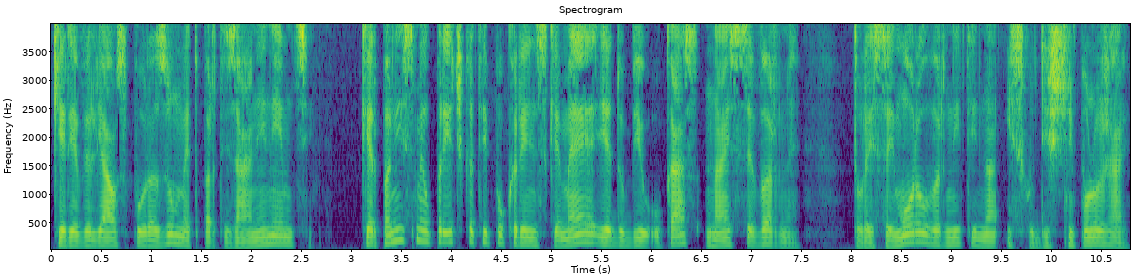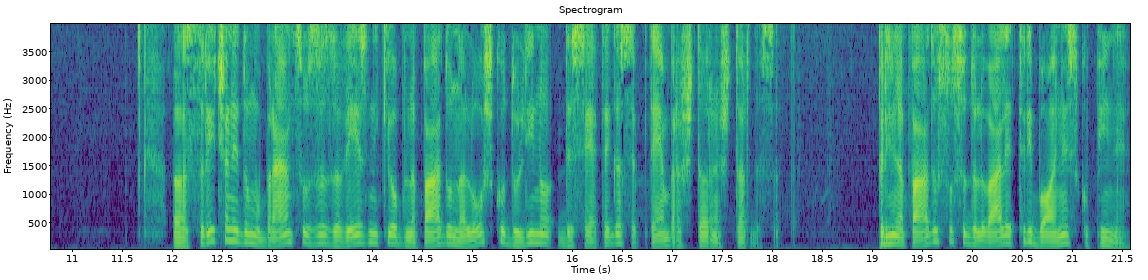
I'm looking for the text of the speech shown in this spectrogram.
kjer je veljal sporazum med partizani in Nemci. Ker pa ni smel prečkati pokrajinske meje, je dobil ukaz naj se vrne, torej se je moral vrniti na izhodiščni položaj. Srečanje domobrancev z zavezniki ob napadu na Loško dolino 10. septembra 1944. Pri napadu so sodelovali tri bojne skupine:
